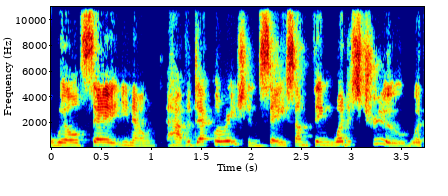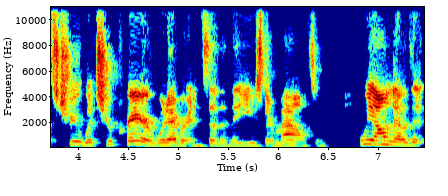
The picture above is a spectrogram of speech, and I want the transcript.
will say you know have a declaration say something what is true what's true what's your prayer whatever and so then they use their mouths. And we all know that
